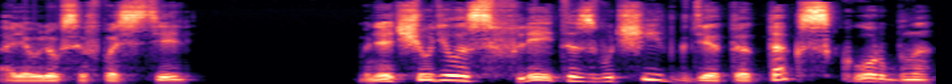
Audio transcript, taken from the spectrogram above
а я улегся в постель, мне чудилось, флейта звучит где-то так скорбно,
